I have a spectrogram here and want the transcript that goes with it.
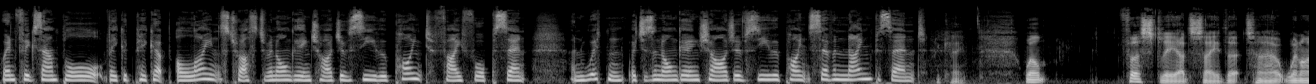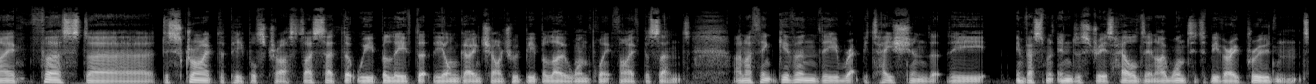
when, for example, they could pick up Alliance Trust of an ongoing charge of 0.54%, and Witan, which is an ongoing charge of 0.79%. Okay. Well, Firstly, I'd say that uh, when I first uh, described the People's Trust, I said that we believed that the ongoing charge would be below 1.5%. And I think given the reputation that the investment industry is held in, I wanted to be very prudent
